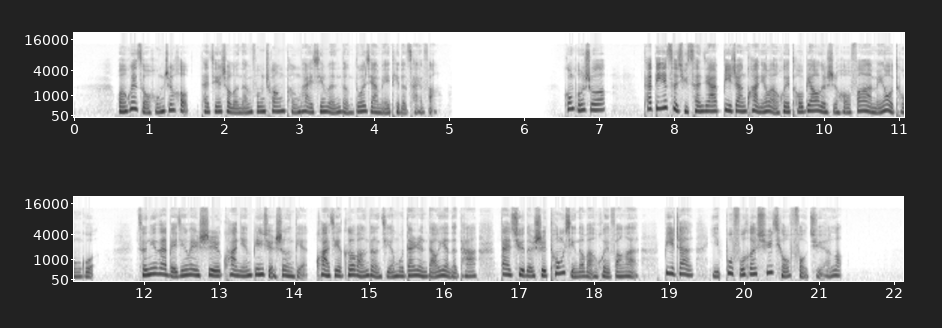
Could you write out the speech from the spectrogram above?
晚会走红之后，他接受了南风窗、澎湃新闻等多家媒体的采访。龚鹏说，他第一次去参加 B 站跨年晚会投标的时候，方案没有通过。曾经在北京卫视《跨年冰雪盛典》《跨界歌王》等节目担任导演的他，带去的是通行的晚会方案，B 站以不符合需求否决了。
